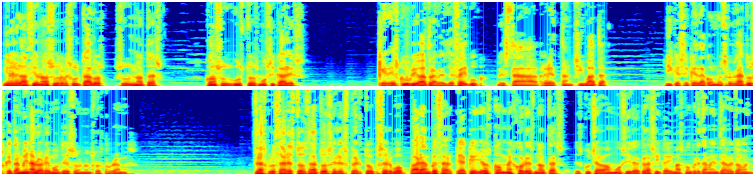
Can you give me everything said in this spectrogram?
y relacionó sus resultados, sus notas, con sus gustos musicales, que descubrió a través de Facebook, esta red tan chivata, y que se queda con nuestros datos, que también hablaremos de eso en otros programas. Tras cruzar estos datos, el experto observó, para empezar, que aquellos con mejores notas escuchaban música clásica y más concretamente a Beethoven.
